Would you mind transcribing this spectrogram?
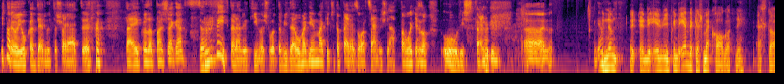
és nagyon jókat derült a saját tájékozatlanságán. Végtelenül kínos volt a videó, meg én már kicsit a Perez arcán is láttam, hogy ez a úristen. Uh, igen? Nem, egyébként érdekes meghallgatni ezt a,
